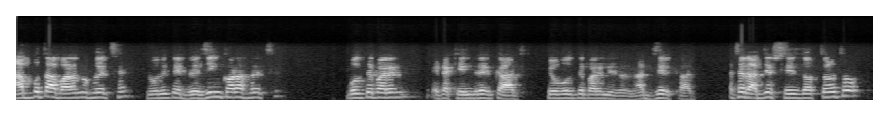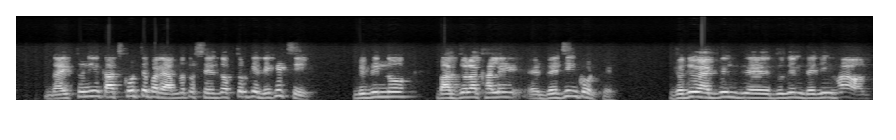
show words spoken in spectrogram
নাব্যতা বাড়ানো হয়েছে? নদীতে ড্রেজিং করা হয়েছে? বলতে পারেন এটা কেন্দ্রের কাজ, কেউ বলতে পারেন এটা রাজ্যের কাজ। আচ্ছা রাজ্যের সেচ দপ্তরও তো দায়িত্ব নিয়ে কাজ করতে পারে। আমরা তো সেচ দপ্তরকে দেখেছি বিভিন্ন বাগজোলা খালে ড্রেজিং করতে। যদিও একদিন দুদিন ড্রেজিং হয়, অল্প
